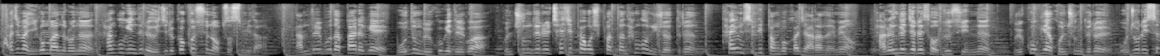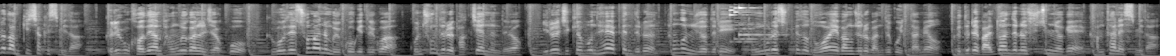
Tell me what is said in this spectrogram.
하지만 이것만으로는 한국인들의 의지를 꺾을 수는 없었습니다. 남들보다 빠르게 모든 물고기들과 곤충들을 채집하고 싶었던 한국 유저들은 타임슬립 방법까지 알아내며 다른 계절에서 얻을 수 있는 물고기와 곤충들을 모조리 쓸어담기 시작했습니다. 그리고 거대한 박물관을 지었고 그곳에 수많은 물고기들과 곤충들을 박제했는데요. 이를 지켜본 해외 팬들은 한국 유저들이 동물의 숲에서 노아의 방주를 만들고 있다며 그들의 말도 안 되는 수집력에 감탄 했습니다.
